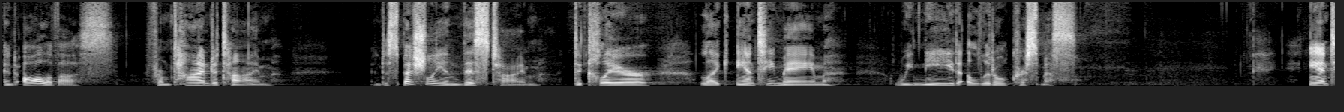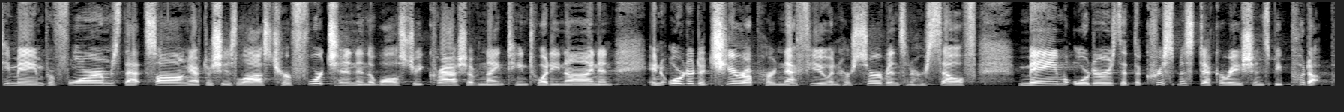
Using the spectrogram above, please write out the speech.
And all of us, from time to time, and especially in this time, declare, like Auntie Mame, we need a little Christmas. Auntie Mame performs that song after she has lost her fortune in the Wall Street crash of 1929. And in order to cheer up her nephew and her servants and herself, Mame orders that the Christmas decorations be put up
